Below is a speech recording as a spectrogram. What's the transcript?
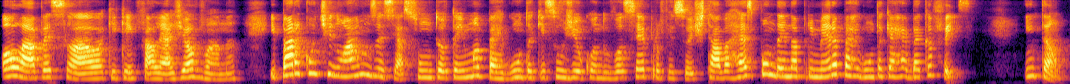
Olá, pessoal. Aqui quem fala é a Giovana. E para continuarmos esse assunto, eu tenho uma pergunta que surgiu quando você, professor, estava respondendo a primeira pergunta que a Rebeca fez. Então,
